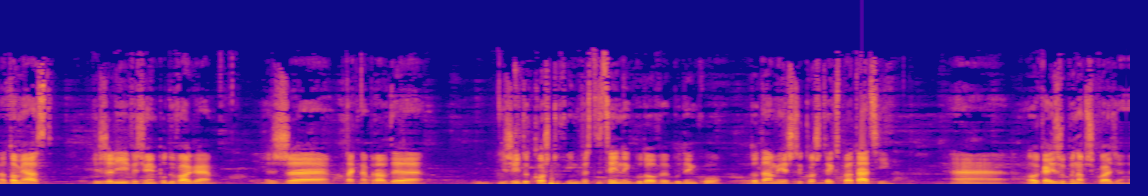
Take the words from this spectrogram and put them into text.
Natomiast, jeżeli weźmiemy pod uwagę, że tak naprawdę jeżeli do kosztów inwestycyjnych budowy budynku dodamy jeszcze koszty eksploatacji, e, ok, zróbmy na przykładzie.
